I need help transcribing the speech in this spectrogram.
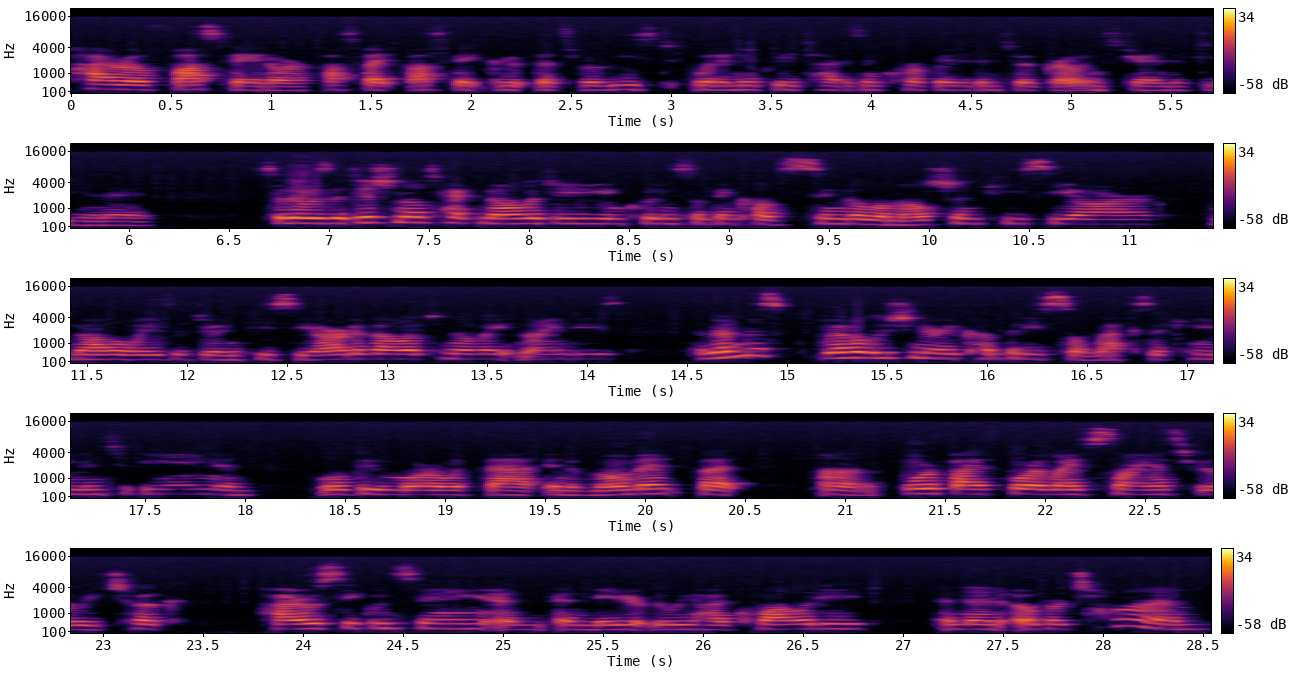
pyrophosphate or phosphite phosphate group that's released when a nucleotide is incorporated into a growing strand of DNA. So there was additional technology, including something called single emulsion PCR, novel ways of doing PCR developed in the late 90s. And then this revolutionary company, Solexa, came into being, and we'll do more with that in a moment. But um, 454 Life Science really took pyrosequencing and, and made it really high quality. And then over time,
